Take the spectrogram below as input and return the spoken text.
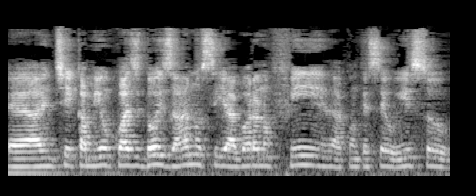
É, a gente caminhou quase dois anos e agora no fim aconteceu isso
